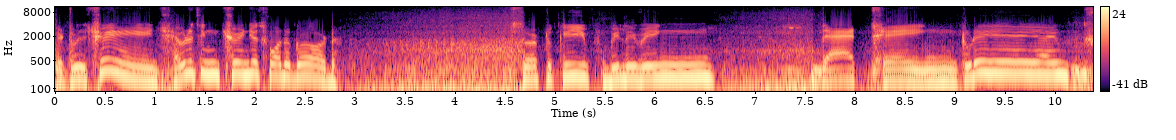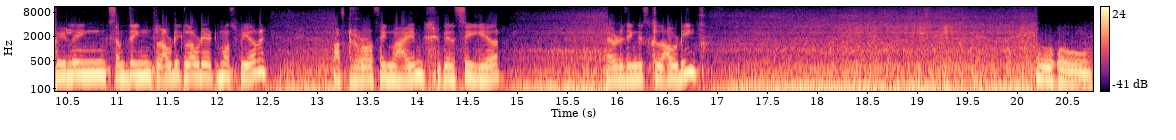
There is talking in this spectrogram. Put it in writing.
It will change. Everything changes for the good. So I have to keep believing that thing. Today I'm feeling something cloudy cloudy atmosphere. After crossing Mahims you can see here everything is cloudy. Oh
